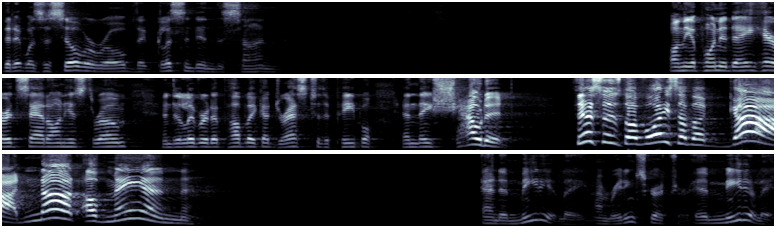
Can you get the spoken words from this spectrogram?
that it was a silver robe that glistened in the sun. On the appointed day, Herod sat on his throne and delivered a public address to the people, and they shouted, This is the voice of a God, not of man. And immediately, I'm reading scripture, immediately,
